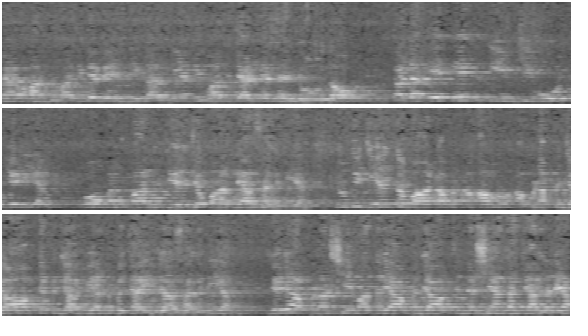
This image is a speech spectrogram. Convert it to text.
ਮੈਂ ਹੱਥ ਬੰਨ੍ਹ ਕੇ ਬੇਨਤੀ ਕਰਦੀ ਹਾਂ ਕਿ ਵੱਧ ਚੜ੍ਹ ਕੇ ਸਹਿਯੋਗ ਦਿਓ। ਸਾਡਾ ਇੱਕ ਇੱਕ ਕੀਮਤੀ ਵੋਟ ਜਿਹੜੀ ਆ ਉਹ ਅਮਰਪਾਲ ਨੂੰ ਜੇਲ੍ਹ ਚੋਂ ਬਾਹਰ ਲਿਆ ਸਕਦੀ ਆ। ਕਿਉਂਕਿ ਜੇਲ੍ਹ ਤੋਂ ਬਾਹਰ ਆਪਣਾ ਆਪਣਾ ਪੰਜਾਬ ਤੇ ਪੰਜਾਬੀਅਤ ਬਚਾਈ ਜਾ ਸਕਦੀ ਆ। ਜਿਹੜਾ ਆਪਣਾ ਛੇਵਾਂ ਦਰਿਆ ਪੰਜਾਬ 'ਚ ਨਸ਼ਿਆਂ ਦਾ ਚੱਲ ਰਿਹਾ,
